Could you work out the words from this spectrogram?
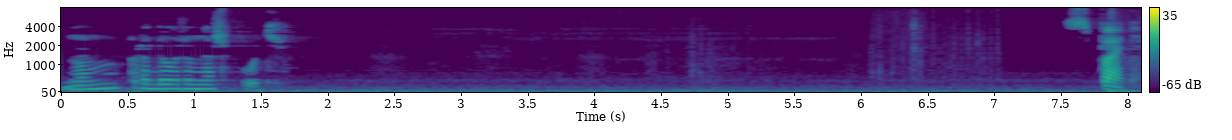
Но мы продолжим наш путь. Спать.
